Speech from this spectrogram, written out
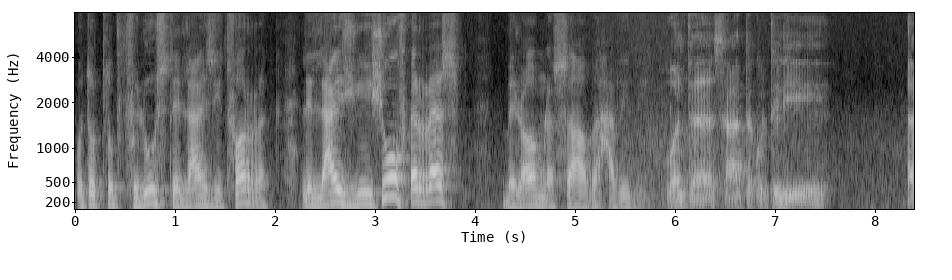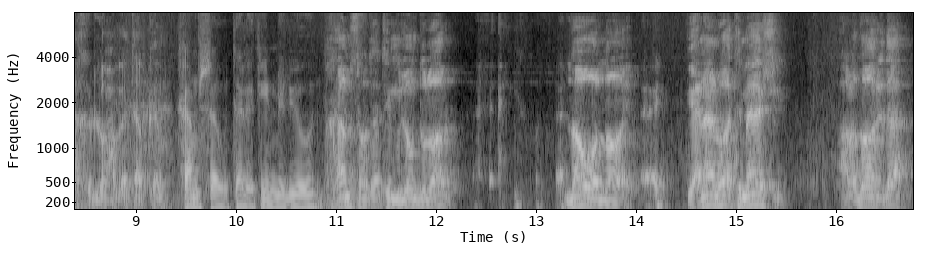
وتطلب فلوس للي عايز يتفرج للي عايز يشوف الرسم بالعملة الصعبة يا حبيبي. وأنت سعادتك قلت لي آخر لوحة بعتها بكام؟ 35 مليون. 35 مليون دولار؟ لا والله. يعني أنا الوقت ماشي على ظهري ده.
